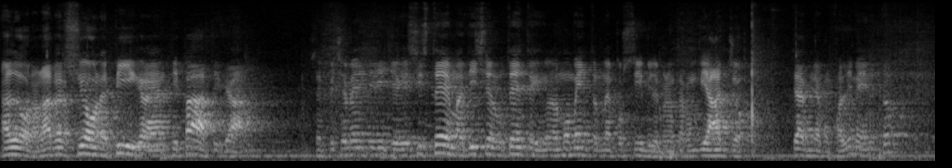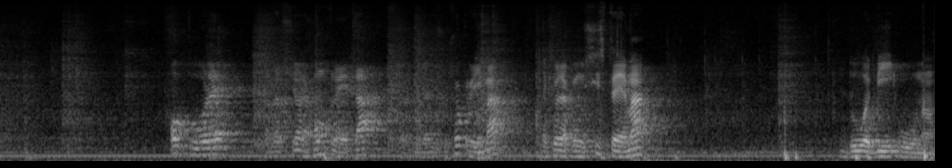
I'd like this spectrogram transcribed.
Allora, la versione pigra e antipatica semplicemente dice che il sistema dice all'utente che al momento non è possibile prenotare un viaggio, termina con fallimento, oppure la versione completa, che abbiamo discusso prima, è quella con il sistema 2B1.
